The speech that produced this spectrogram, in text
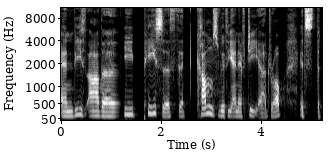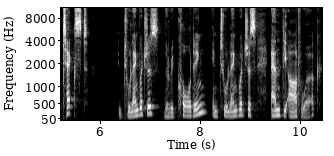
and these are the key pieces that comes with the NFT airdrop. It's the text in two languages, the recording in two languages, and the artwork.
